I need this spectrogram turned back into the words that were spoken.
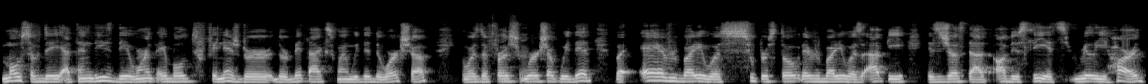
most of the attendees they weren't able to finish their their Bitaxe when we did the workshop it was the first sure. workshop we did but everybody was super stoked everybody was happy it's just that obviously it's really hard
